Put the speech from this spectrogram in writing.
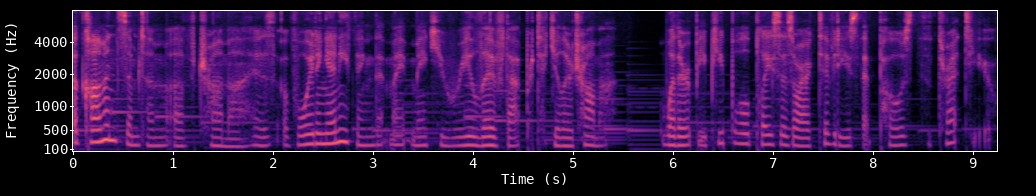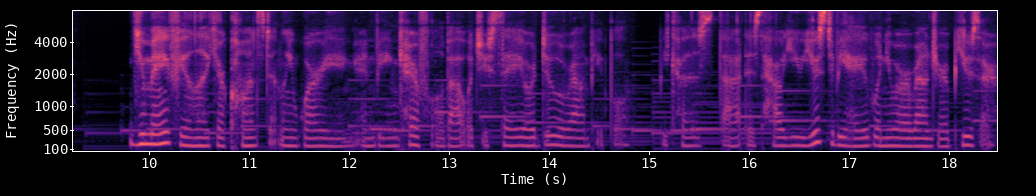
A common symptom of trauma is avoiding anything that might make you relive that particular trauma, whether it be people, places, or activities that pose the threat to you. You may feel like you're constantly worrying and being careful about what you say or do around people because that is how you used to behave when you were around your abuser.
